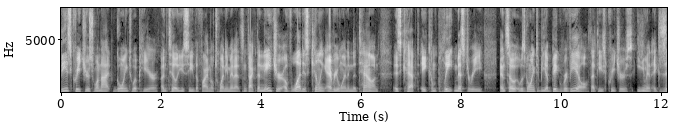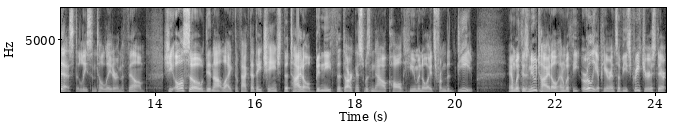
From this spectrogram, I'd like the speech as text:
these creatures were not going to appear until you see the final 20 minutes. In fact, the nature of what is killing everyone in the town is kept a complete mystery, and so it was going to be a big reveal that these creatures even exist, at least until later in the film. She also did not like the fact that they changed the title. Beneath the Darkness was now called Humanoids from the Deep. And with this new title and with the early appearance of these creatures, there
